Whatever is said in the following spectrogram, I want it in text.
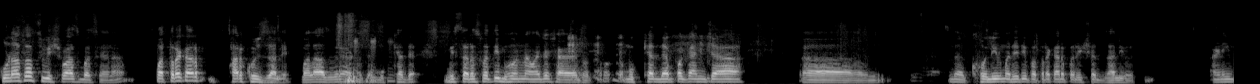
कुणाचाच विश्वास बसेना. पत्रकार फार खुश झाले. मला अजूनही आठवते मुख्याध्याप मी सरस्वती भुवन नावाच्या शाळेत होतो. मुख्याध्यापकांच्या खोलीमध्ये ती पत्रकार परिषद झाली होती. आणि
